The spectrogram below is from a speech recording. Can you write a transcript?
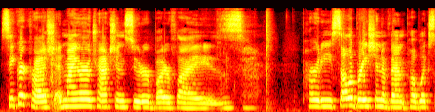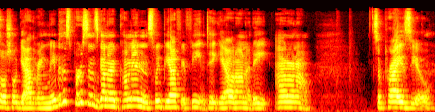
Secret crush, admire, attraction, suitor, butterflies, party, celebration, event, public social gathering. Maybe this person's going to come in and sweep you off your feet and take you out on a date. I don't know. Surprise you.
